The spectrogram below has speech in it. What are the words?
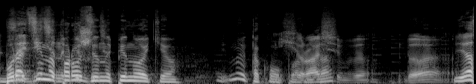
Буратино Зайдите, пародия напишите. на Пиноккио. Ну и такого Нихера плана, да? себе, да. Я,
